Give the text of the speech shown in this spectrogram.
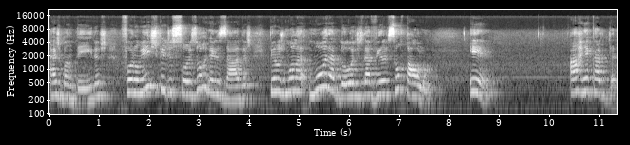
As bandeiras foram expedições organizadas pelos moradores da Vila de São Paulo e arrecada...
